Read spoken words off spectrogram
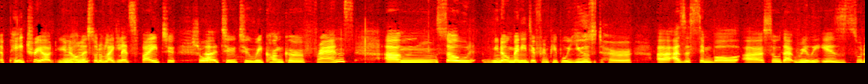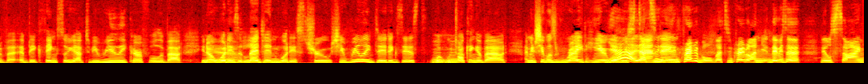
a patriot. You know, like sort of like let's fight to Mm-hmm. Sure. uh, to to reconquer France. Um, so you know, many different people used her. Uh, as a symbol, uh, so that really is sort of a, a big thing. So you have to be really careful about, you know, what is a legend, what is true. She really did exist. What we're talking about, I mean, she was right here where Mm-hmm. we're that's in- standing. incredible. That's incredible. And there is a little sign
